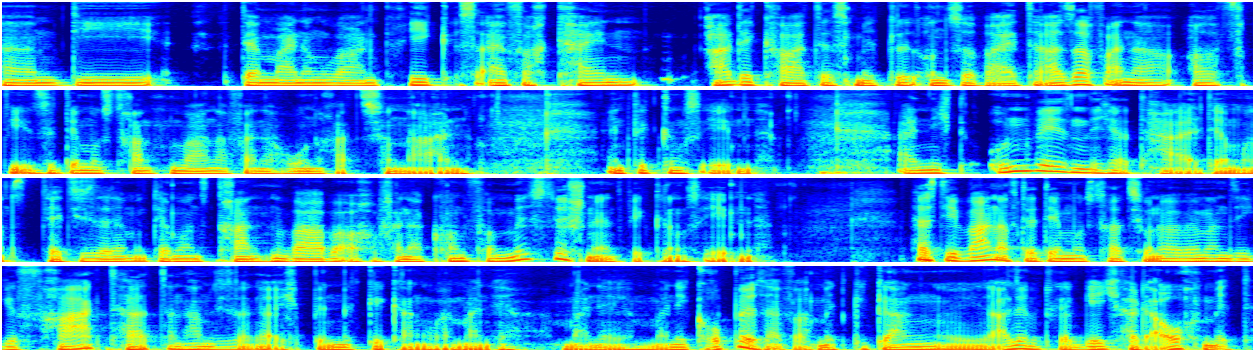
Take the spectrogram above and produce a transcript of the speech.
ähm, die der Meinung waren, Krieg ist einfach kein adäquates Mittel und so weiter. Also auf einer, auf diese Demonstranten waren auf einer hohen rationalen Entwicklungsebene. Ein nicht unwesentlicher Teil der, der dieser Demonstranten war aber auch auf einer konformistischen Entwicklungsebene. Das heißt, die waren auf der Demonstration, aber wenn man sie gefragt hat, dann haben sie gesagt, ja, ich bin mitgegangen, weil meine, meine, meine Gruppe ist einfach mitgegangen. Alle, da gehe ich halt auch mit.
